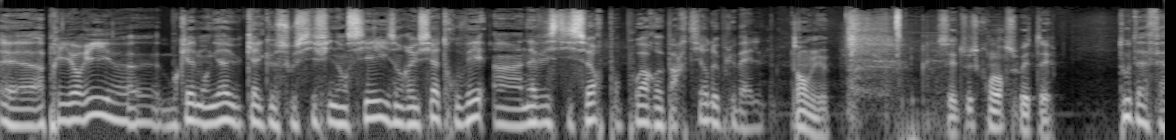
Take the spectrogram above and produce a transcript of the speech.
Euh, a priori, euh, Bouquet de Manga a eu quelques soucis financiers. Ils ont réussi à trouver un investisseur pour pouvoir repartir de plus belle. Tant mieux. C'est tout ce qu'on leur souhaitait. Tout à fait.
